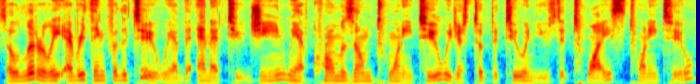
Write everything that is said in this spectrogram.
So literally everything for the 2. We have the NF2 gene, we have chromosome 22, we just took the 2 and used it twice, 22.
